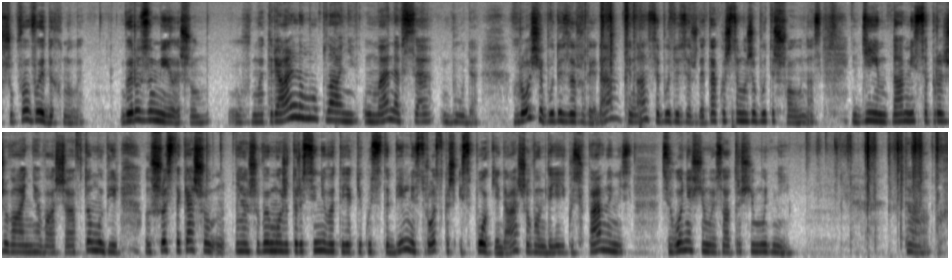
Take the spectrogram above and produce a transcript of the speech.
щоб ви видихнули. Ви розуміли, що в матеріальному плані у мене все буде. Гроші будуть завжди, да? фінанси будуть завжди. Також це може бути що у нас? Дім, да? місце проживання ваше, автомобіль, щось таке, що, що ви можете розцінювати як якусь стабільність, розкаш і спокій, да? що вам дає якусь впевненість в сьогоднішньому і завтрашньому дні. Так.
